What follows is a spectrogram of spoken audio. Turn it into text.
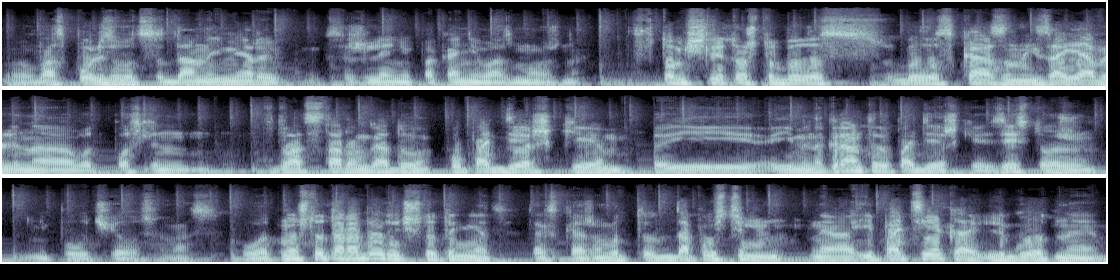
воспользоваться данной мерой, к сожалению, пока невозможно. В том числе то, что было, было сказано и заявлено вот после в 2022 году по поддержке и именно грантовой поддержке, здесь тоже не получилось у нас. Вот. Ну, что-то работает, что-то нет, так скажем. Вот, допустим, э, ипотека льготная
